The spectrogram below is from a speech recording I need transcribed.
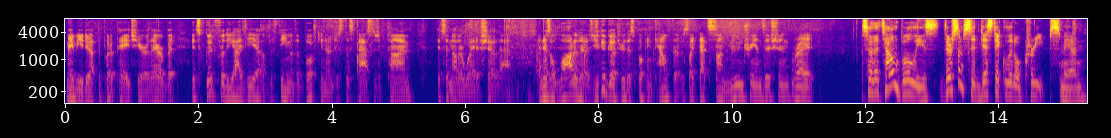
Maybe you do have to put a page here or there, but it's good for the idea of the theme of the book, you know, just this passage of time. It's another way to show that. And there's a lot of those. You could go through this book and count those, like that sun moon transition. Right. So the town bullies, there's some sadistic little creeps, man.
